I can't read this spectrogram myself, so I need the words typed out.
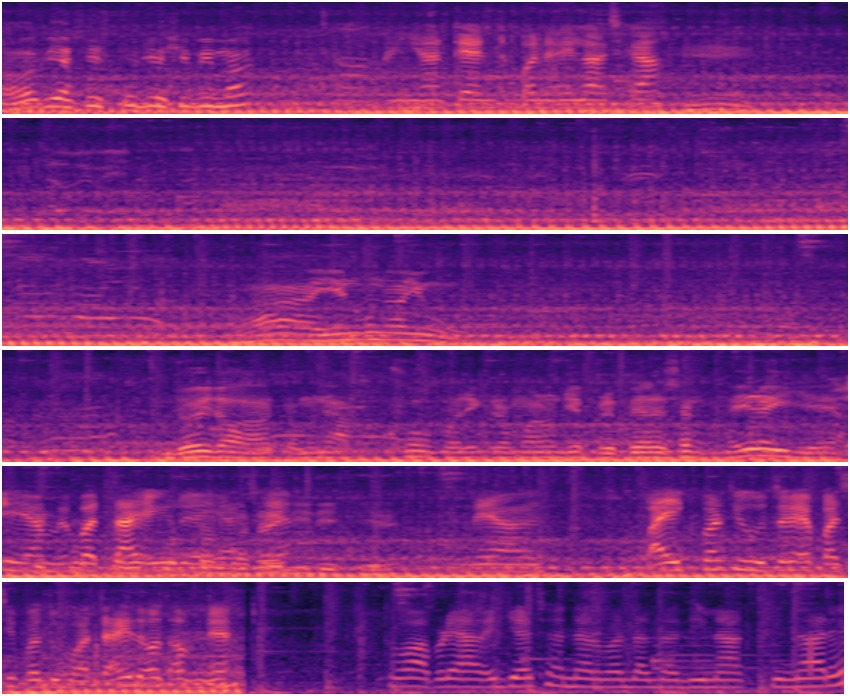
હવે બેસીશ તું જેસીબીમાં અહીંયા ટેન્ટ બનાવેલા છે હા એનું નયું જોઈ લો આ તમને આખો પરિક્રમાનું જે પ્રિપેરેશન થઈ રહી છે એ અમે બતાવી રહ્યા છીએ. દીધી છે ને બાઇક પરથી ઉતરે પછી બધું બતાવી દો તમને. તો આપણે આવી ગયા છે નર્મદા નદીના કિનારે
